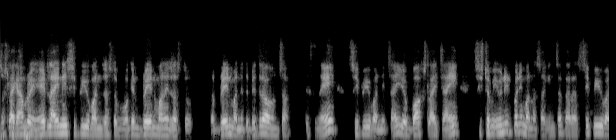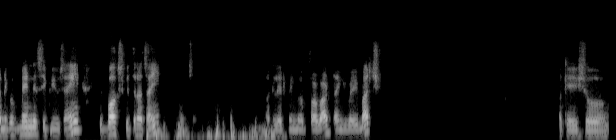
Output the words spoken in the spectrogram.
जस्ट लाइक हाम्रो हेडलाइन नै सिपियु भने जस्तो भयो कि ब्रेन भने जस्तो ब्रेन भन्ने त भित्र हुन्छ त्यस्तै नै सिपियु भन्ने चाहिँ यो बक्सलाई चाहिँ सिस्टम युनिट पनि भन्न सकिन्छ तर सिपियु भनेको मेनली सिपियु चाहिँ यो बक्सभित्र चाहिँ हुन्छ। Okay let me move forward. Thank you very much. Okay so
